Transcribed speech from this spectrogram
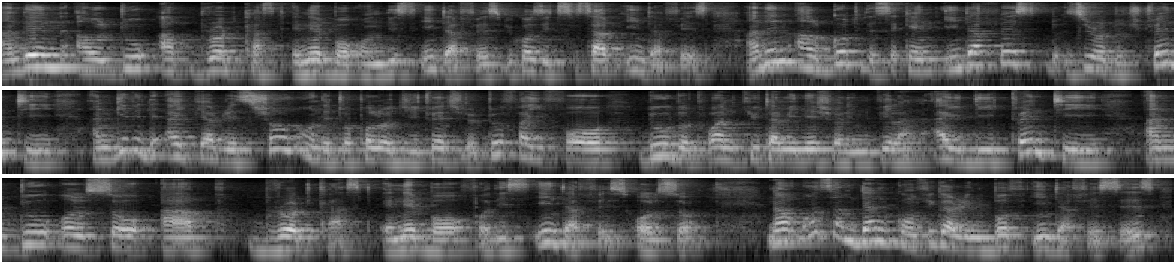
and then I'll do arp broadcast enable on this interface because it's a sub interface. And then I'll go to the second interface, 0.20 20 and give it the IP address shown on the topology 20.254, dot1q termination in VLAN ID 20, and do also arp broadcast enable for this interface also. Now, once I'm done configuring both interfaces,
